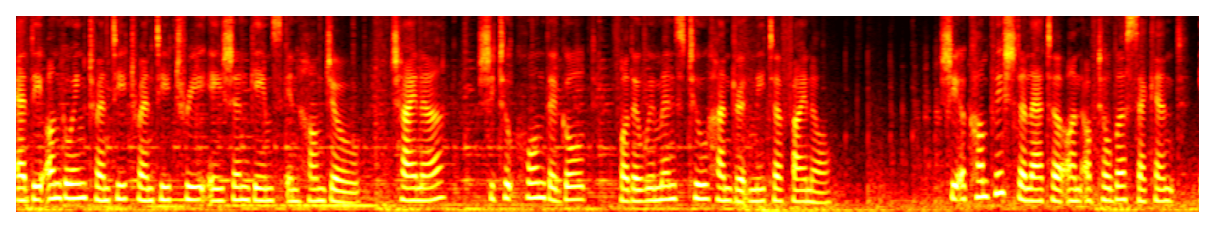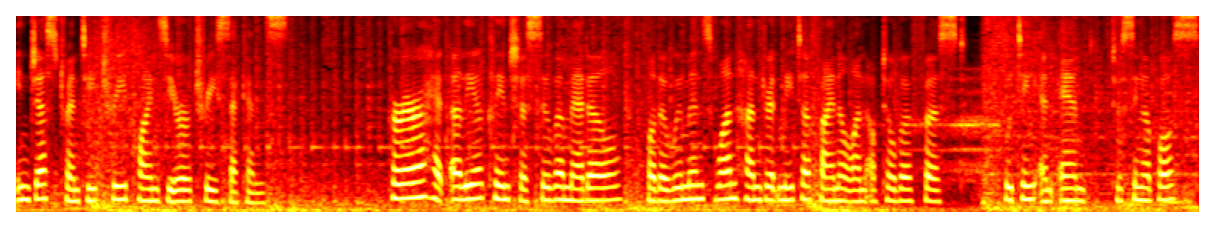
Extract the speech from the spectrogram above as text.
at the ongoing 2023 Asian Games in Hangzhou, China, she took home the gold for the women's 200 meter final. She accomplished the latter on October 2 in just 23.03 seconds. Pereira had earlier clinched a silver medal for the women's 100 meter final on October 1, putting an end to Singapore's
